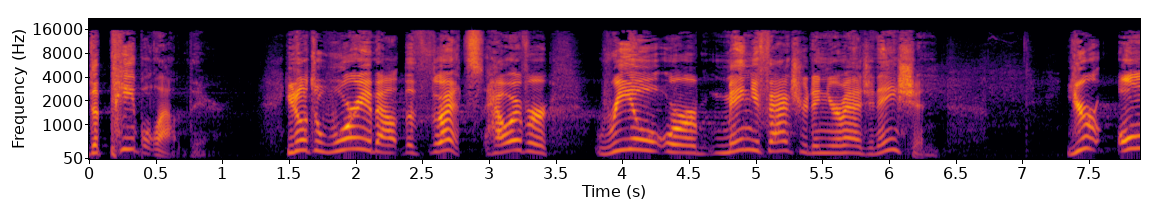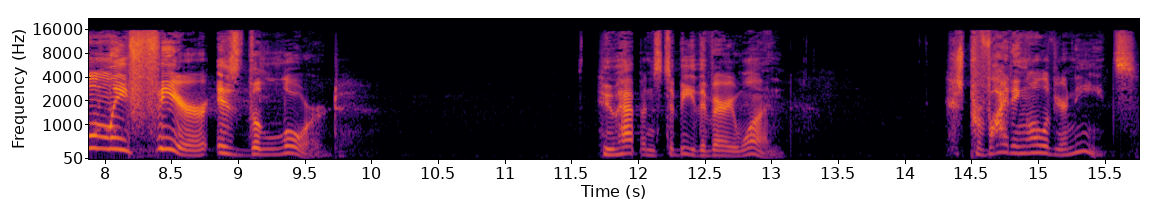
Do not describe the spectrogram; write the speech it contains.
the people out there. You don't have to worry about the threats, however real or manufactured in your imagination. Your only fear is the Lord, who happens to be the very one who's providing all of your needs,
